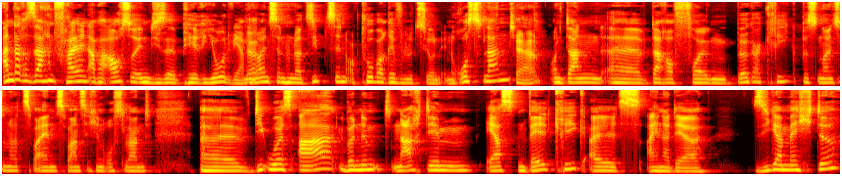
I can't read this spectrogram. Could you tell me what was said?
Andere Sachen fallen aber auch so in diese Periode. Wir haben Ja. 1917 Oktoberrevolution in Russland Ja. und dann äh, darauf folgen Bürgerkrieg bis 1922 in Russland. Äh, die USA übernimmt nach dem Ersten Weltkrieg als einer der Siegermächte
